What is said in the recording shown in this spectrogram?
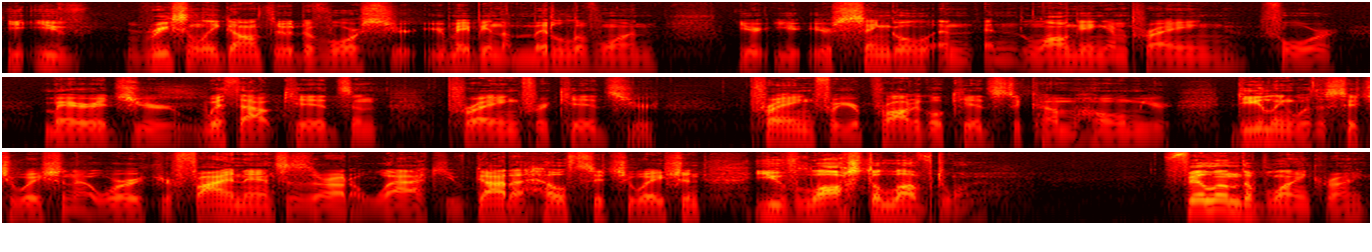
You, you've recently gone through a divorce, you're, you're maybe in the middle of one, you're, you're single and, and longing and praying for marriage, you're without kids and praying for kids, you're praying for your prodigal kids to come home, you're dealing with a situation at work, your finances are out of whack, you've got a health situation, you've lost a loved one. Fill in the blank, right?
